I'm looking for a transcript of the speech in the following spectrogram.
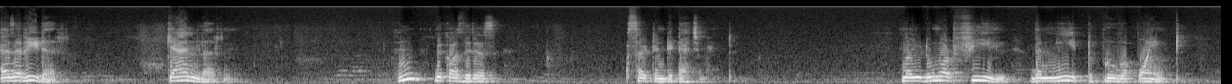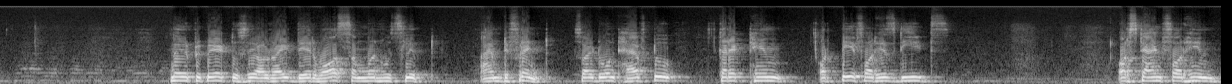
as a reader can learn Hmm? Because there is a certain detachment. Now you do not feel the need to prove a point. Now you're prepared to say, all right, there was someone who slipped. I am different. So I don't have to correct him or pay for his deeds or stand for him.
